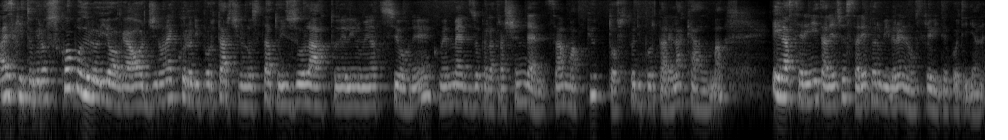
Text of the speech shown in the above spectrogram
Hai scritto che lo scopo dello yoga oggi non è quello di portarci nello stato isolato dell'illuminazione come mezzo per la trascendenza, ma piuttosto di portare la calma e la serenità necessarie per vivere le nostre vite quotidiane.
